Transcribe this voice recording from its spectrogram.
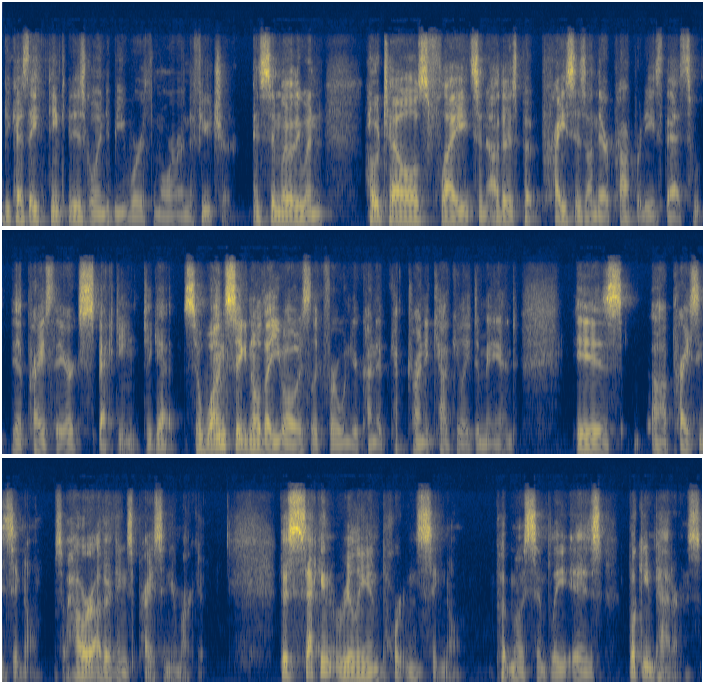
because they think it is going to be worth more in the future. And similarly, when hotels, flights, and others put prices on their properties, that's the price they are expecting to get. So, one signal that you always look for when you're kind of trying to calculate demand is uh, pricing signal. So, how are other things priced in your market? The second really important signal, put most simply, is booking patterns.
